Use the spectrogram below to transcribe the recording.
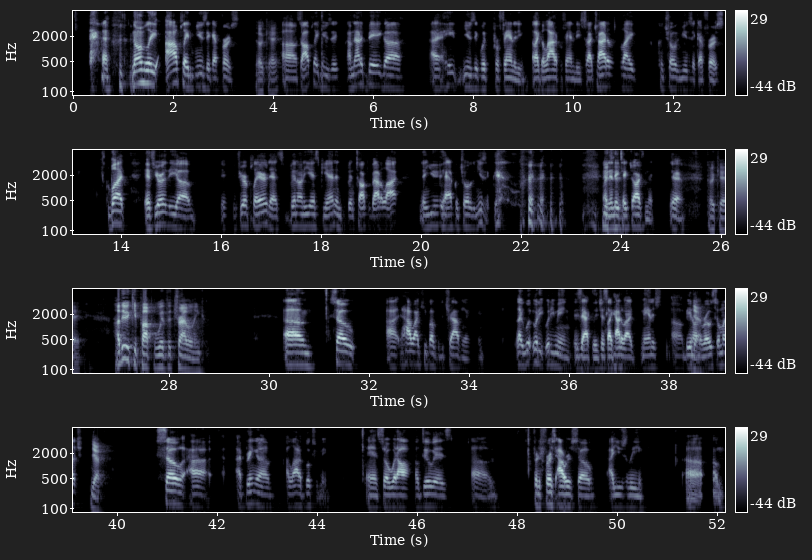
normally I'll play the music at first. Okay. Uh, so I'll play music. I'm not a big uh, I hate music with profanity, like a lot of profanity. So I try to like control the music at first. But if you're the uh, if you're a player that's been on ESPN and been talked about a lot, then you have control of the music. and then they take charge from it. Yeah. Okay. How do you keep up with the traveling? Um, so uh, how I keep up with the traveling? Like, what, what do you, what do you mean exactly? Just like, how do I manage uh, being yeah. on the road so much? Yeah. So uh, I bring a, um, a lot of books with me, and so what I'll, I'll do is um, for the first hour or so, I usually uh, um,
